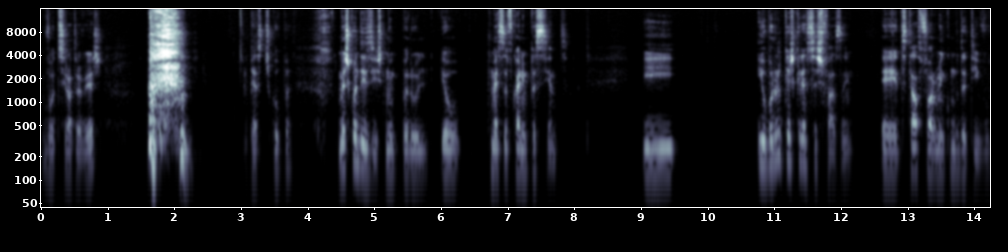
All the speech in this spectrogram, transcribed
vou descer outra vez. Peço desculpa. Mas quando existe muito barulho, eu começo a ficar impaciente. E, e o barulho que as crianças fazem é de tal forma incomodativo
